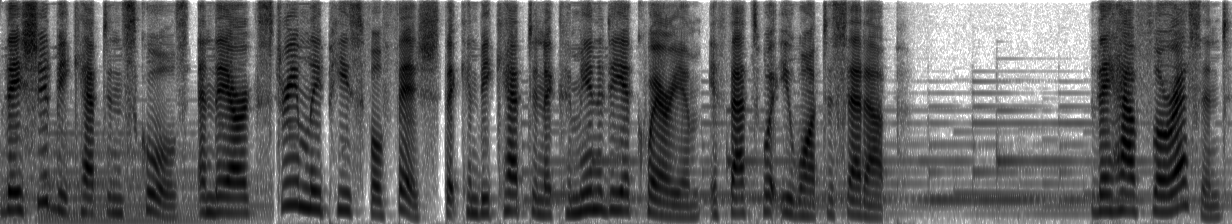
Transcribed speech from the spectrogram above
They should be kept in schools and they are extremely peaceful fish that can be kept in a community aquarium if that's what you want to set up. They have fluorescent,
